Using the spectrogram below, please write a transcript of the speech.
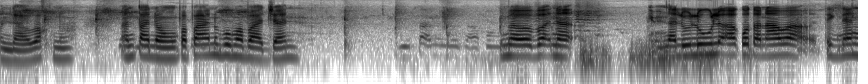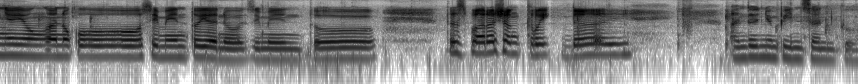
Ang lawak, no? Ang tanong, paano bumaba dyan? Mababa na. Nalulula ako, tanawa. Tignan nyo yung ano ko, simento yan, oh. Simento. Tapos para siyang creek, day. Andun yung pinsan ko.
